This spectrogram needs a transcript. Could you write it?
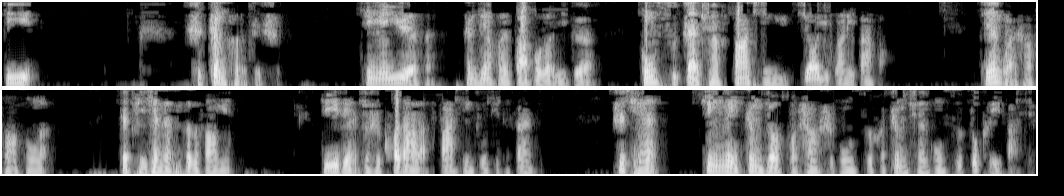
第一是政策的支持。今年一月份，证监会发布了一个《公司债券发行与交易管理办法》，监管上放松了，这体现在四个方面。第一点就是扩大了发行主体的范围，之前境内证交所上市公司和证券公司都可以发行，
